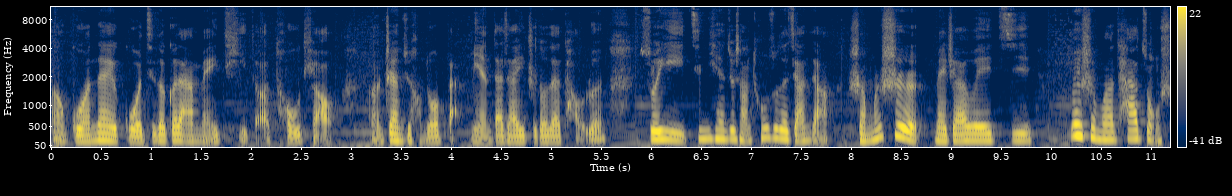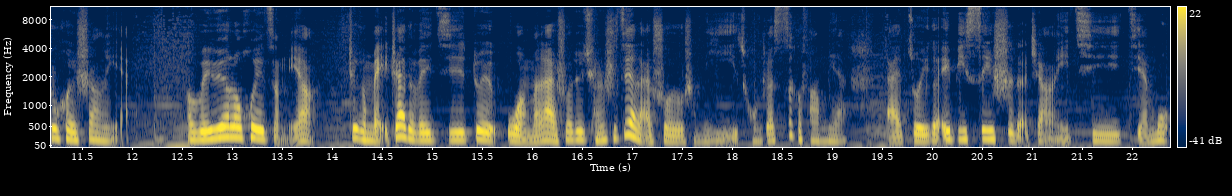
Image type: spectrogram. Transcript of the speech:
呃国内、国际的各大媒体的头条，呃占据很多版面，大家一直都在讨论。所以今天就想通俗的讲讲什么是美债危机，为什么它总是会上演，呃违约了会怎么样？这个美债的危机对我们来说，对全世界来说有什么意义？从这四个方面来做一个 A、B、C 式的这样一期节目。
